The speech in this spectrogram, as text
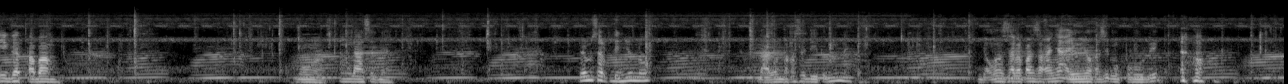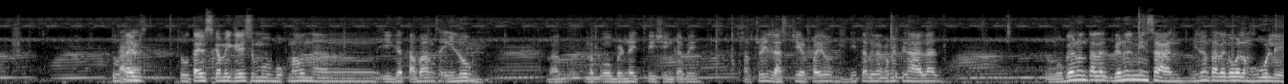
igat tabang. Oo nga. Ang lasa niya. Pero masarap din yun, no? Lalo na kasi dito nun eh. Hindi ako nasarapan sa kanya. Ayaw niya kasi magpahuli. Two Kaya- times, two times kami guys sumubok noon ng igat tabang sa ilog. Mag, mag-overnight fishing kami. Actually, last year pa yun. Hindi talaga kami pinalad. So, ganun talaga, ganun minsan. Minsan talaga walang huli.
